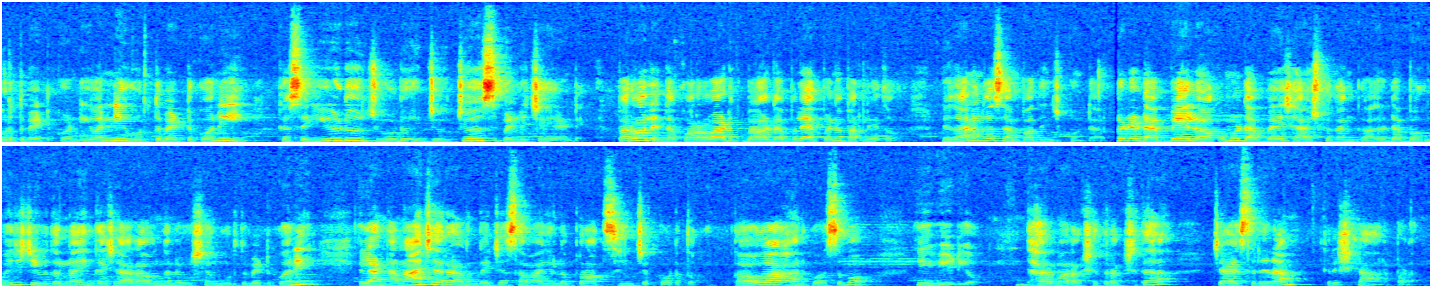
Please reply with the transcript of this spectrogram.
గుర్తుపెట్టుకోండి. ఇవన్నీ గుర్తుపెట్టుకొని కాస్త ఈడు జూడు చూసి పెళ్ళి చేయండి. పర్వాలేదు ఆ కుర్రవాడికి బాగా డబ్బు లేకపోయినా పర్లేదు. నిదానంగా సంపాదించుకుంటారు. ఇక్కడ డబ్బే లోకము డబ్బే శాశ్వతం కాదు. డబ్బుకు మించి జీవితంలో ఇంకా చాలా ఉందన్న విషయం గుర్తుపెట్టుకొని ఇలాంటి అనాచారాలను దయచేసి సమాజంలో ప్రోత్సహించకూడదు. అవగాహన కోసము ఈ వీడియో. ధర్మ రక్షత రక్షిత. జయ శ్రీరామ్. కృష్ణ అర్పణం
